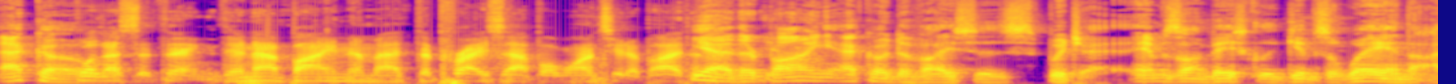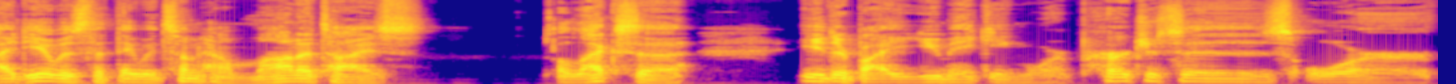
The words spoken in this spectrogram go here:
Echo. Well, that's the thing. They're not buying them at the price Apple wants you to buy them. Yeah, they're buying Echo devices, which Amazon basically gives away. And the idea was that they would somehow monetize Alexa either by you making more purchases or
